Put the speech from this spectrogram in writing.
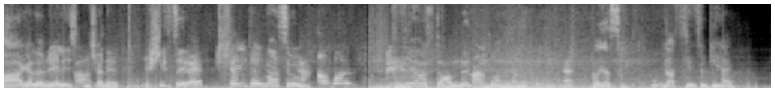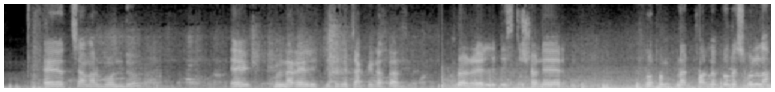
পাওয়া গেল রেল স্টেশনে। এই যে মাসুম। কি অবস্থা আমাদের কই যাচ্ছে? যাচ্ছি ঝিনাই এই হচ্ছে আমার বন্ধু। এই খুলনা রেল স্টেশনে চাকরিরত আছে। আমরা রেল স্টেশনের প্রথম প্ল্যাটফর্মে প্রবেশ করলাম।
